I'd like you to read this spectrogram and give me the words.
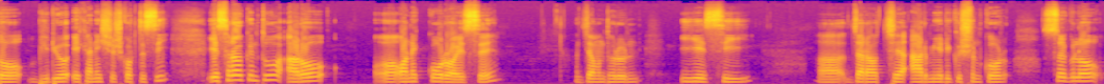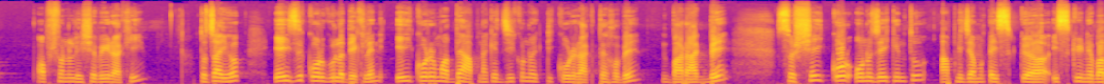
তো ভিডিও এখানেই শেষ করতেছি। এছাড়াও কিন্তু আরও অনেক কোর রয়েছে। যেমন ধরুন ইএসি যারা হচ্ছে আর্মি এডুকেশন কোর সেগুলো অপশনাল হিসেবেই রাখি। তো যাই হোক এই যে কোরগুলো দেখলেন, এই কোরের মধ্যে আপনাকে যে কোনো একটি কোরে রাখতে হবে বা রাখবে। সো সেই কোর অনুযায়ী কিন্তু আপনি যেমনটা স্ক্রিনে বা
